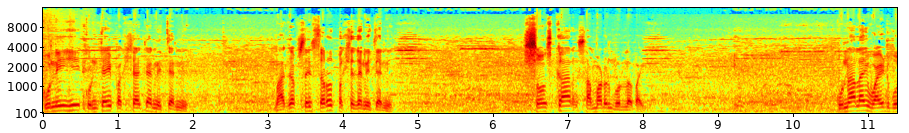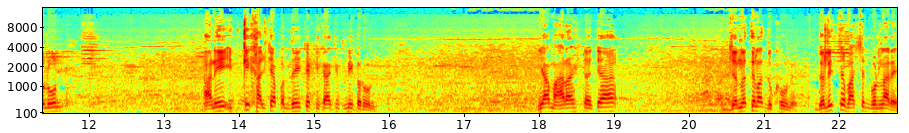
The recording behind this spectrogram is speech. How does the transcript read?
कुणीही कोणत्याही पक्षाच्या नेत्यांनी भाजपसहित सर्वच पक्षाच्या नेत्यांनी संस्कार सांभाळून बोललं पाहिजे. कुणालाही वाईट बोलून आणि इतकी खालच्या पद्धतीची टीका टिप्पणी करून या महाराष्ट्राच्या जनतेला दुखवणे. गलिच्छ भाषेत बोलणारे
